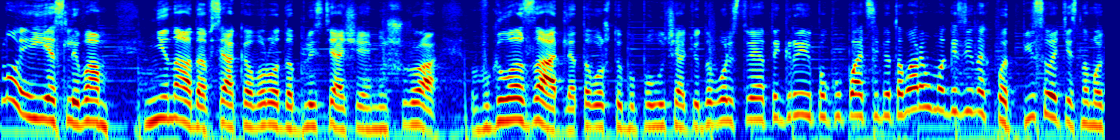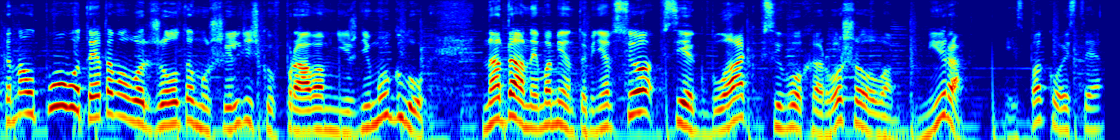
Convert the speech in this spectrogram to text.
ну и если вам не надо всякого рода блестящая мишура в глаза для того, чтобы получать удовольствие от игры и покупать себе товары в магазинах, подписывайтесь на мой канал по вот этому вот желтому шильдичку в правом нижнем углу. На данный момент у меня все. Всех благ, всего хорошего вам, мира и спокойствия.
